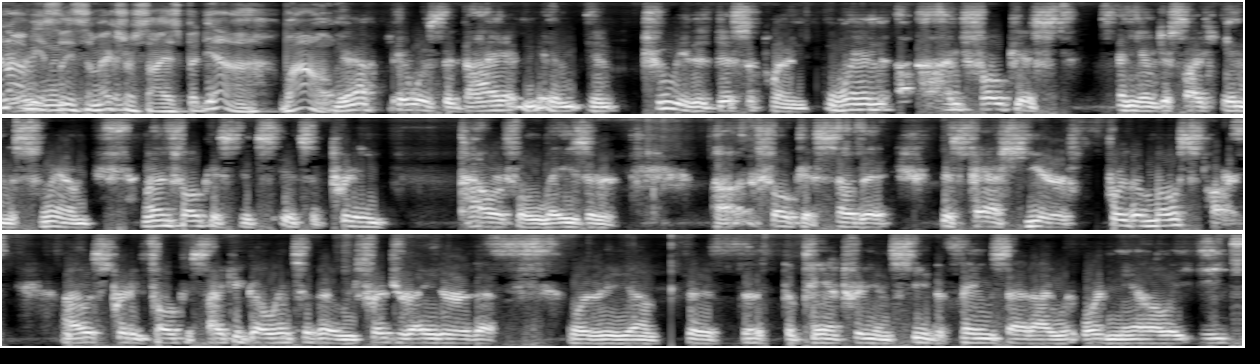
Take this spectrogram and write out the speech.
and obviously some exercise. But yeah, wow. Yeah, it was the diet and, and, and truly the discipline. When I'm focused, and you know, just like in the swim, when I'm focused, it's it's a pretty powerful laser uh, focus. So that this past year, for the most part, I was pretty focused. I could go into the refrigerator or the or the, um, the, the the pantry and see the things that I would ordinarily eat.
